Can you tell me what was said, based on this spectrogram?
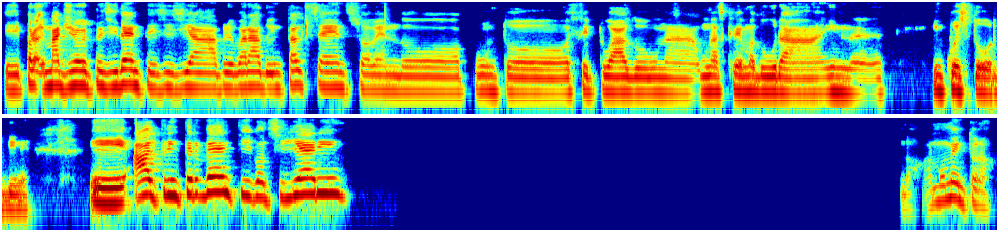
Eh, però immagino che il Presidente si sia preparato in tal senso avendo appunto effettuato una, una scrematura in, in quest'ordine. Eh, altri interventi, consiglieri? No, al momento no.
